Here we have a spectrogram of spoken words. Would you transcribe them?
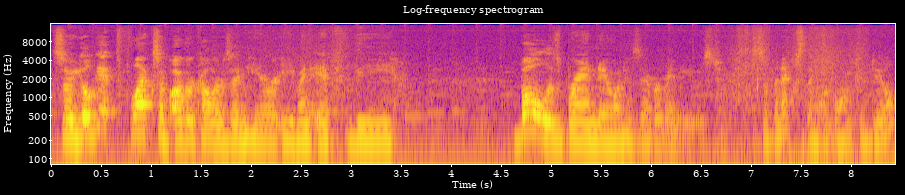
So you'll get flecks of other colors in here even if the bowl is brand new and has never been used. So the next thing we're going to do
